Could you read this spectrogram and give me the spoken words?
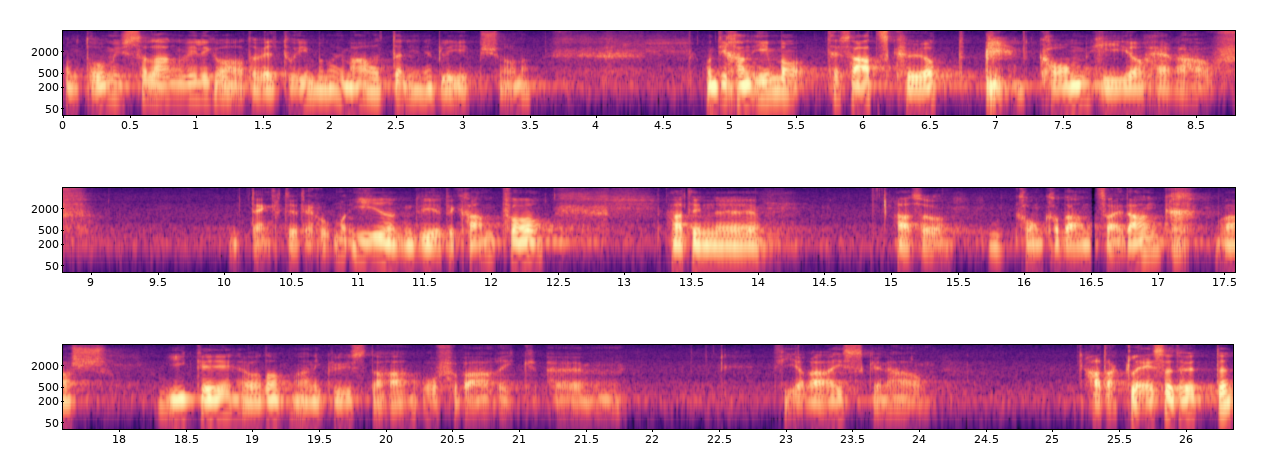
Und darum ist es so langweilig geworden, weil du immer noch im Alten bleibst. Oder? Und ich habe immer den Satz gehört, komm hier herauf. Ich denke, der kommt mir irgendwie bekannt vor. Hat in, äh, also Konkordant sei Dank, rasch eingegeben, oder? Habe ich gewusst, aha, Offenbarung ähm, 4,1, genau. Hat er gelesen dort.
